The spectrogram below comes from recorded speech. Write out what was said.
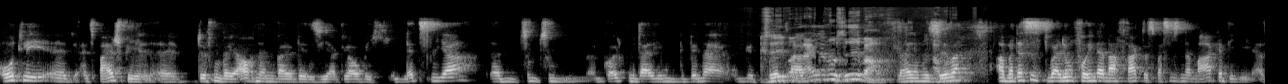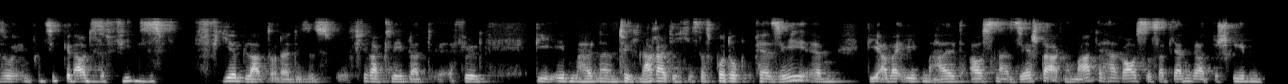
Oatly äh, als Beispiel äh, dürfen wir ja auch nennen, weil wir sie ja, glaube ich, im letzten Jahr ähm, zum, zum Goldmedaillengewinner gekürt haben. Leider nur Silber. Leider nur Silber. Aber das ist, weil du vorhin danach fragtest, was ist eine Marke, die also im Prinzip genau diese, dieses Vierblatt oder dieses Viererkleeblatt erfüllt, die eben halt natürlich nachhaltig ist, das Produkt per se, ähm, die aber eben halt aus einer sehr starken Marke heraus, das hat Jan gerade beschrieben,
